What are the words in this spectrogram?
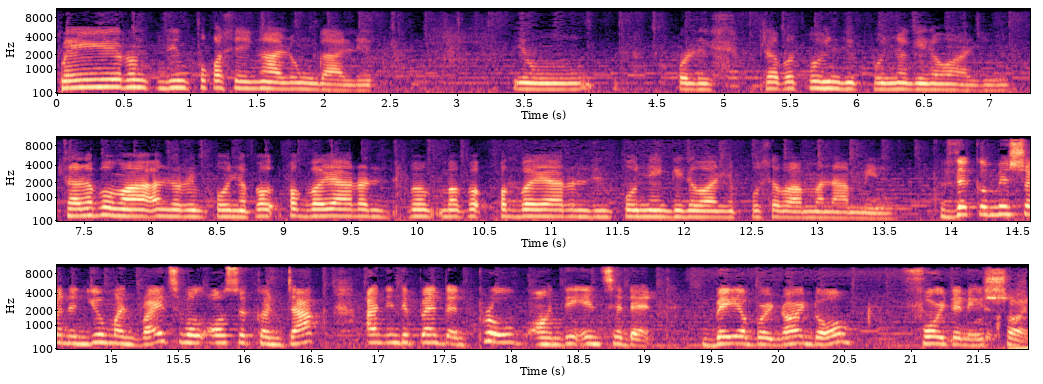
Mayroon din po kasi halong galit yung polis. Dapat po hindi po niya ginawa yun. Sana po maano rin po niya, pag, pagbayaran, ma- ma- pagbayaran din po niya yung ginawa niya po sa mama namin. The Commission on Human Rights will also conduct an independent probe on the incident. Bea Bernardo, for the Nation.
